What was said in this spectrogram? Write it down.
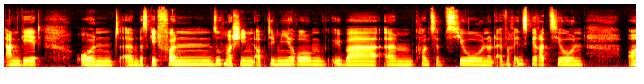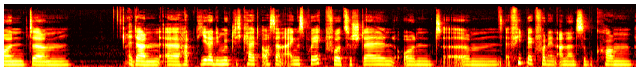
angeht. Und ähm, das geht von Suchmaschinenoptimierung über ähm, Konzeption und einfach Inspiration. Und ähm, dann äh, hat jeder die Möglichkeit, auch sein eigenes Projekt vorzustellen und ähm, Feedback von den anderen zu bekommen.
